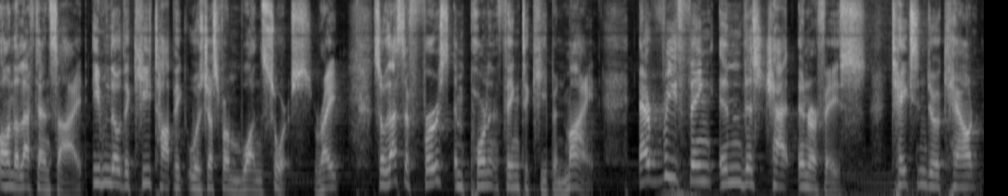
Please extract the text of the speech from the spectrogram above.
on the left hand side, even though the key topic was just from one source, right? So that's the first important thing to keep in mind. Everything in this chat interface takes into account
